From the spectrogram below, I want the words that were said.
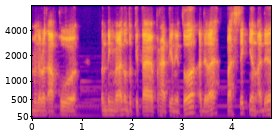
menurut aku penting banget untuk kita perhatiin itu adalah plastik yang ada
